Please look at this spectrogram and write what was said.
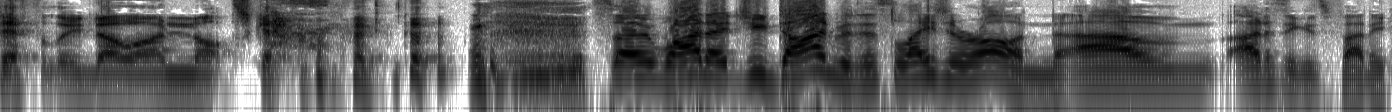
definitely know I'm not Scaramanga. So why don't you dine with us later on? Um, I just think it's funny.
